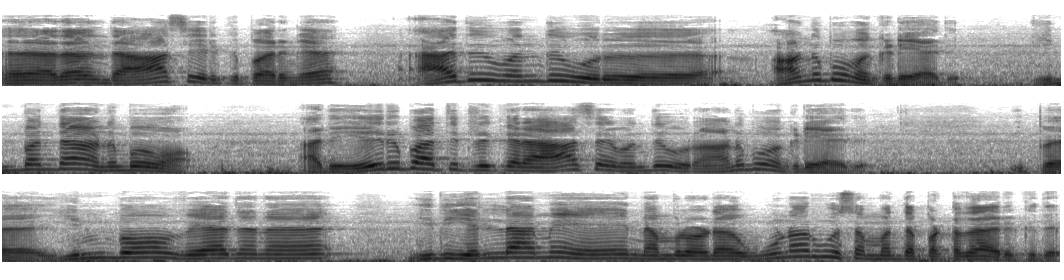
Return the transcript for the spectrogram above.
அதாவது இந்த ஆசை இருக்குது பாருங்கள் அது வந்து ஒரு அனுபவம் கிடையாது. இன்பந்தான் அனுபவம். அது எதிர்பார்த்துட்ருக்கிற ஆசை வந்து ஒரு அனுபவம் கிடையாது. இப்போ இன்பம் வேதனை இது எல்லாமே நம்மளோட உணர்வு சம்மந்தப்பட்டதாக இருக்குது.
